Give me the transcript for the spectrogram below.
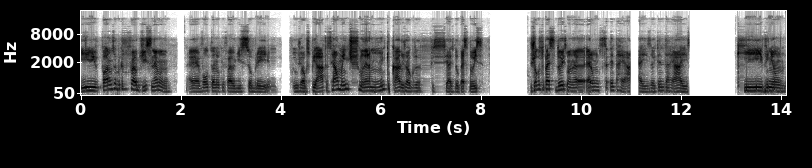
E falando sobre o que o Rafael disse, né, mano? É, voltando ao que o Rafael disse sobre os jogos piratas, realmente, mano, era muito caro os jogos oficiais do PS2. Os jogos do PS2, mano, eram 70 reais, 80 reais, que vinham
